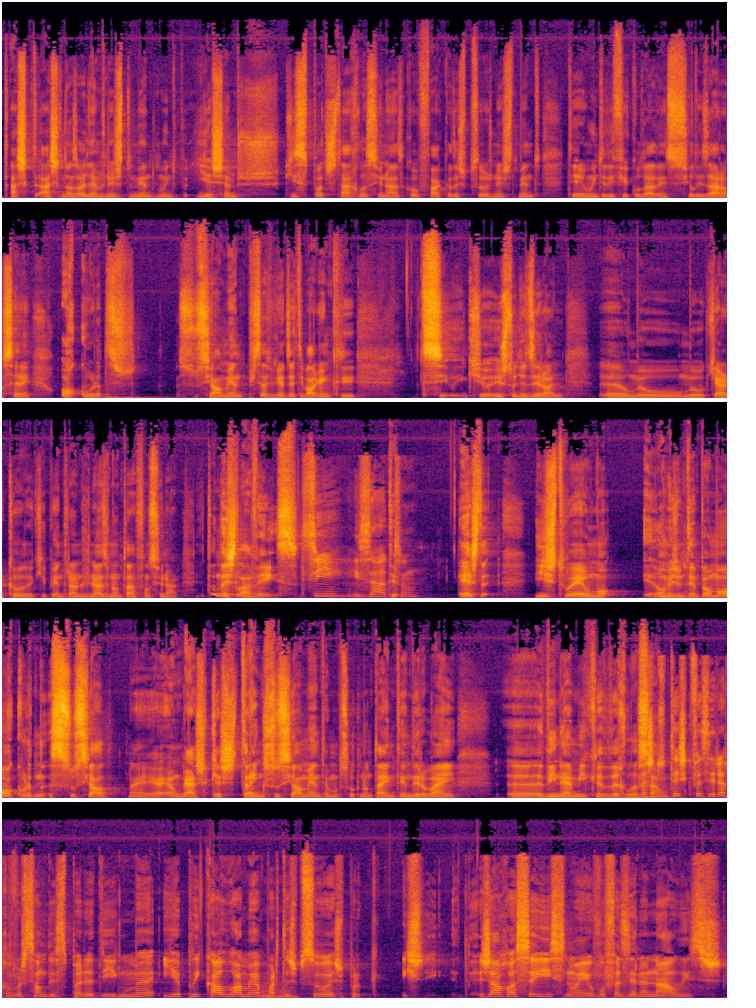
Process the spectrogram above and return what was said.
acho que, acho que nós olhamos neste momento muito e achamos que isso pode estar relacionado com o facto das pessoas neste momento terem muita dificuldade em socializar ou serem awkwards socialmente, percebes o que quer dizer? Tipo, alguém que, que eu estou-lhe a dizer, olha, eh, o, meu, o meu QR Code aqui para entrar no ginásio não está a funcionar. Então deixa lá ver isso. sim, exato. Esta, isto é uma, ao mesmo tempo é uma awkward social, não é? É um gajo que é estranho socialmente, é uma pessoa que não está a entender bem a dinâmica da Mas relação. tu tens que fazer a reversão desse paradigma e aplicá-lo à maior parte Uhum. das pessoas, porque isto já roça isso, não é? Eu vou fazer análises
